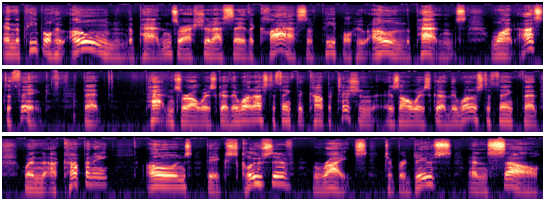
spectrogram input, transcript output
And the people who own the patents, or should I say the class of people who own the patents, want us to think that patents are always good. They want us to think that competition is always good. They want us to think that when a company owns the exclusive rights to produce and sell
